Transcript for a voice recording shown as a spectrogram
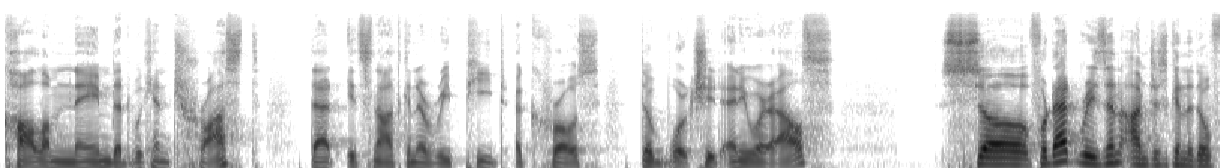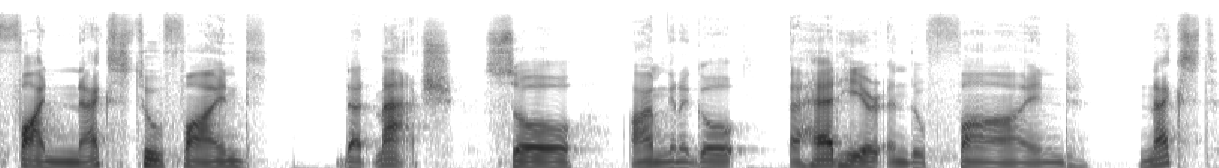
column name that we can trust, that it's not going to repeat across the worksheet anywhere else. So for that reason, I'm just going to do find next to find that match. So I'm going to go ahead here and do find next.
